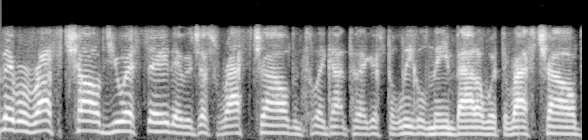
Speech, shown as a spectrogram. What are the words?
They were Wrathchild USA, they were just Wrathchild until they got into, I guess, the legal name battle with the Wrathchild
